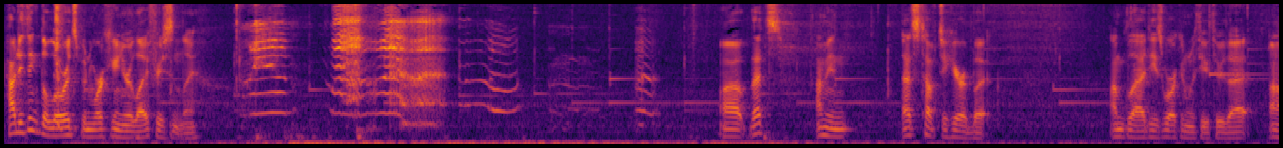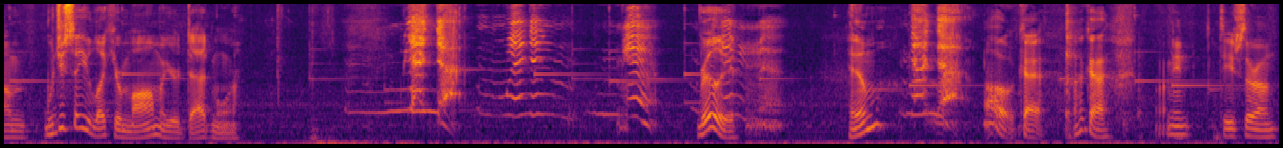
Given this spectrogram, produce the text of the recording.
How do you think the Lord's been working in your life recently? Uh, that's, I mean, that's tough to hear, but I'm glad he's working with you through that. Um, would you say you like your mom or your dad more? Really? Him? Oh, okay. Okay. I mean, to each their own.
